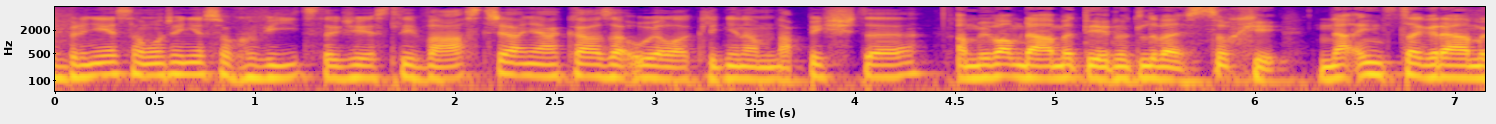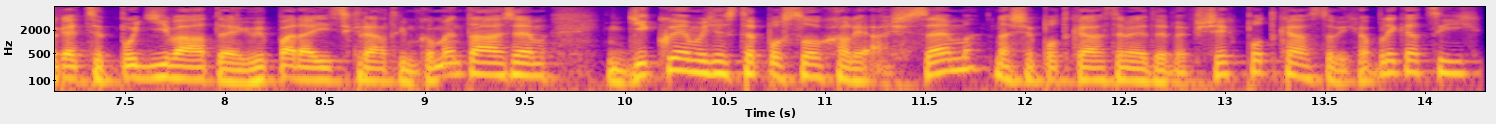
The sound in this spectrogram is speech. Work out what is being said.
V Brně je samozřejmě soch víc, takže jestli vás třeba nějaká zaujala, klidně nám napište. A my vám dáme ty jednotlivé sochy na Instagram, ať se podíváte, jak vypadají s krátkým komentářem. Děkujeme, že jste poslouchali až sem. Naše podcasty najdete ve všech podcastových aplikacích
